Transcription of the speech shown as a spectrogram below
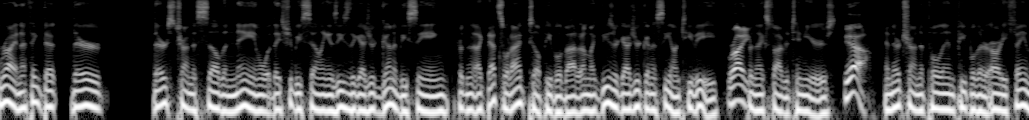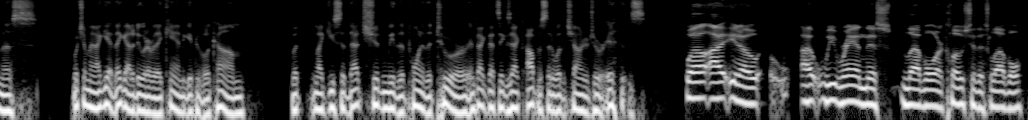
Right, and I think that they're they're just trying to sell the name. What they should be selling is these are the guys you're going to be seeing for the like. That's what I tell people about it. I'm like, these are guys you're going to see on TV Right. for the next five to ten years, Yeah. and they're trying to pull in people that are already famous. Which I mean, I get they got to do whatever they can to get people to come, but like you said, that shouldn't be the point of the tour. In fact, that's the exact opposite of what the Challenger Tour is. Well, I you know I, we ran this level or close to this level,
